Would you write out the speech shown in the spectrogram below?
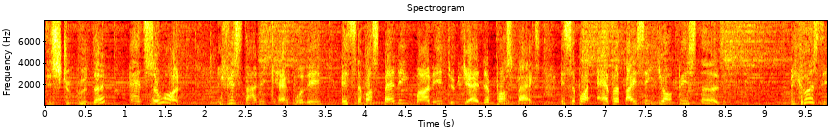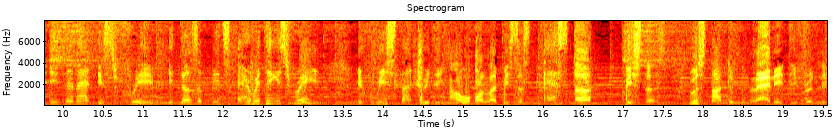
distributed, and so on. If you study carefully, it's about spending money to get the prospects. It's about advertising your business. Because the internet is free, it doesn't mean everything is free if we start treating our online business as a business, we'll start to plan it differently.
